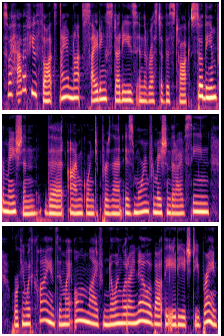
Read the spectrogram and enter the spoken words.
So, I have a few thoughts. I am not citing studies in the rest of this talk, so the information that I'm going to present is more information that I've seen working with clients in my own life, knowing what I know about the ADHD brain.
